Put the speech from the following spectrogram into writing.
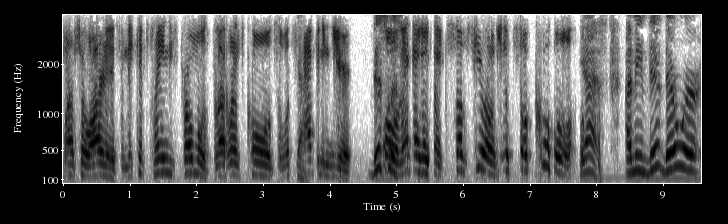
Martial artists, and they kept playing these promos. Blood runs cold. So what's Yeah. happening here? This oh, was that guy looks like Sub Zero. He looks so cool. yes. I mean, there there were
